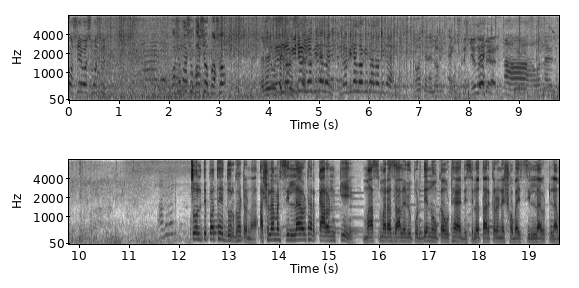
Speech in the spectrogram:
বসে বসে বসে বসো। বসো বসো বসো। লগিটা লগিটা লগিটা। সমস্যা নাই চলতি পথে দুর্ঘটনা। আসলে আমার চিল্লায় ওঠার কারণ কি? মাছ মারা জালের উপর দিয়ে নৌকা উঠাইয়া দিছিল তার কারণে সবাই চিল্লায় উঠলাম।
